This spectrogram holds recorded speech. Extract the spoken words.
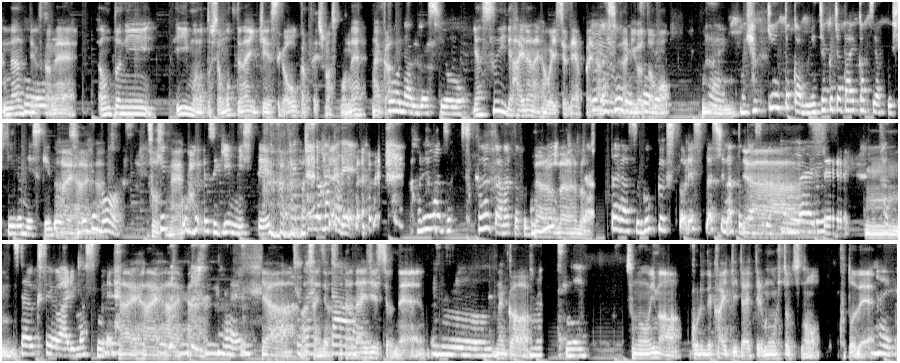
なんていうんですかね本当にいいものとして思ってないケースが多かったりしますもんねなんかそうなんですよ。安いで入らない方がいいですよねやっぱり何事も。はい、うんもう100均とかめちゃくちゃ大活躍しているんですけど、はいはいはいそれでも結構。私吟味して 100均の中で。これはず使うかなとかゴミなるほどだ。ったらすごくストレスだしなとかーすごい考えてうん買っちゃう癖はありますね。はいはいはいはい。はい、いやまさにでもそれは大事ですよね。うんなんかですね。その今これで書いていただいてるもう一つのことで、はい、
